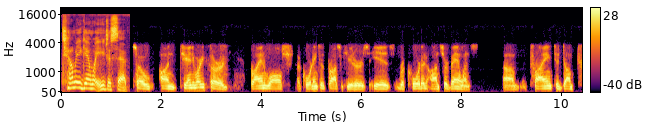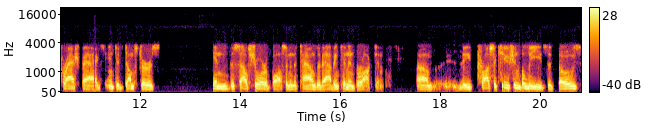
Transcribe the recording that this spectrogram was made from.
Tell me again what you just said. So on January 3rd, Brian Walshe, according to the prosecutors, is recorded on surveillance um, trying to dump trash bags into dumpsters in the South Shore of Boston in the towns of Abington and Brockton. Um, the prosecution believes that those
